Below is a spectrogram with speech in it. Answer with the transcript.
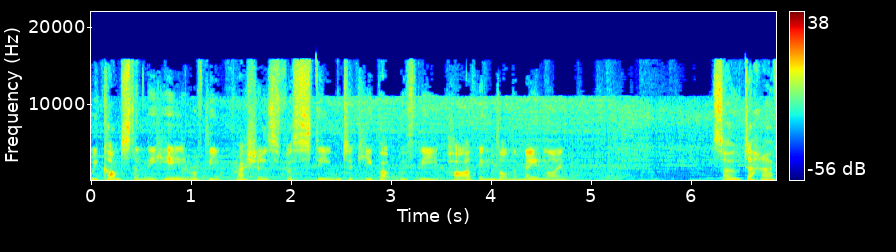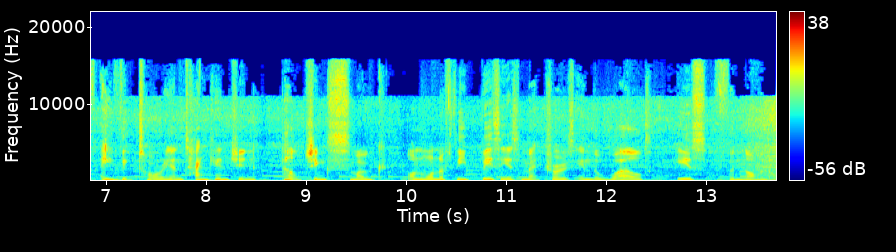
We constantly hear of the pressures for steam to keep up with the pathings on the main line. So to have a Victorian tank engine belching smoke on one of the busiest metros in the world is phenomenal.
